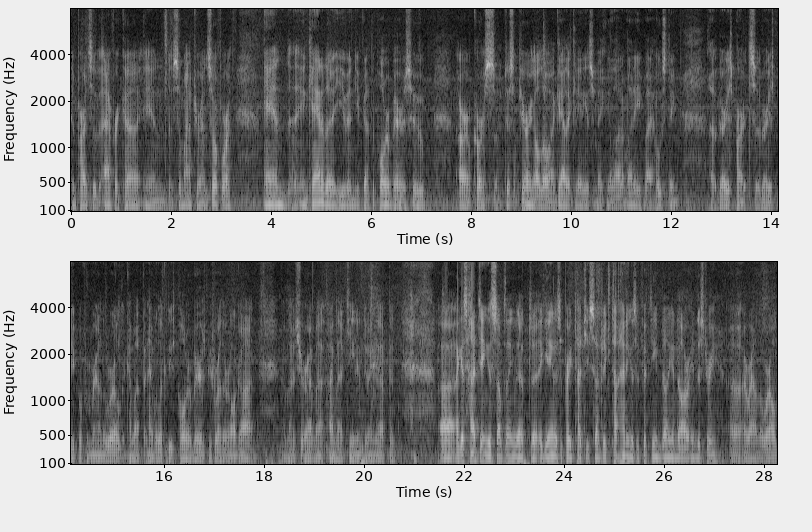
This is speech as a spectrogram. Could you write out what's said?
in parts of Africa and Sumatra and so forth. And in Canada, even, you've got the polar bears who are, of course, disappearing, although I gather Canadians are making a lot of money by hosting uh, various parts, uh, various people from around the world to come up and have a look at these polar bears before they're all gone. I'm not sure. I'm not. I'm not keen in doing that. But uh, I guess hunting is something that, uh, again, is a pretty touchy subject. Hunting is a 15 billion dollar industry uh, around the world.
